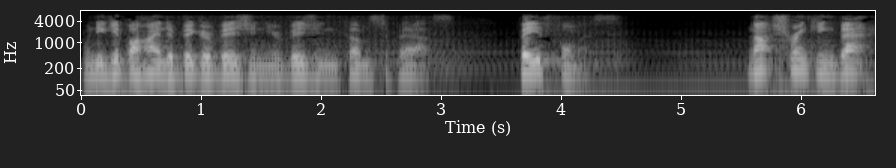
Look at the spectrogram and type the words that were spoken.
When you get behind a bigger vision, your vision comes to pass. Faithfulness. Not shrinking back.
